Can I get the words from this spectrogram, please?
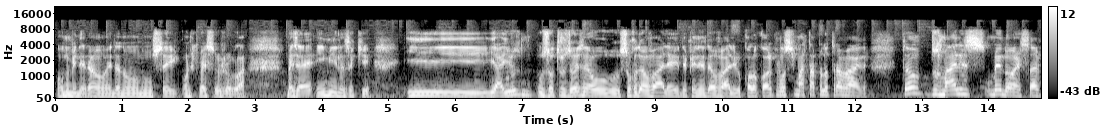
Ou no Mineirão, ainda não, não sei onde que vai ser o jogo lá. Mas é em Minas aqui. E, e aí os, os outros dois, né? O Suco Del Valle, aí, o Independente Del e o Colo-Colo, que vão se matar pela outra vaga. Então, dos males, o menor, sabe?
